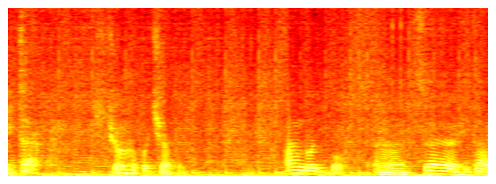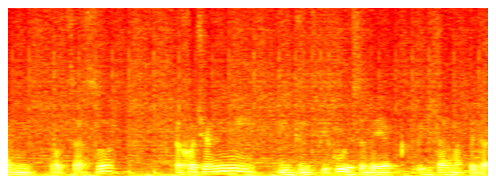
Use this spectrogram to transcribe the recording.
І так, з чого почати? Box. Е, Це гітарний процесор, хоча він ідентифікує себе як гітарна педаль.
